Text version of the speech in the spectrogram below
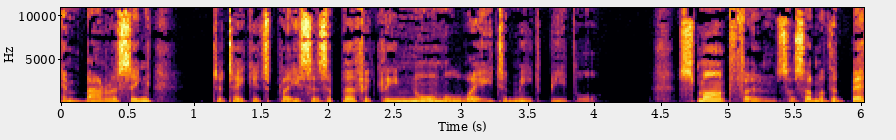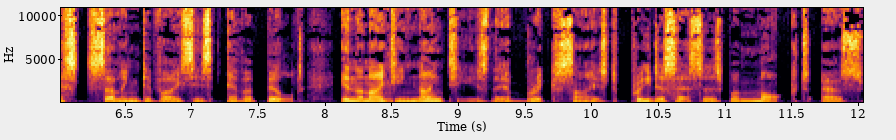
embarrassing to take its place as a perfectly normal way to meet people. Smartphones are some of the best-selling devices ever built. In the 1990s, their brick-sized predecessors were mocked as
